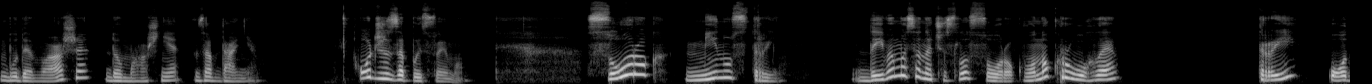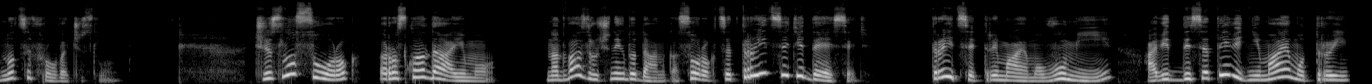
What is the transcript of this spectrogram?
буде ваше домашнє завдання. Отже, записуємо. 40 мінус 3. Дивимося на число 40. Воно кругле. 3 одноцифрове число. Число 40 розкладаємо на два зручних доданка. 40 це 30 і 10. 30 тримаємо в умі, а від 10 віднімаємо 3.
